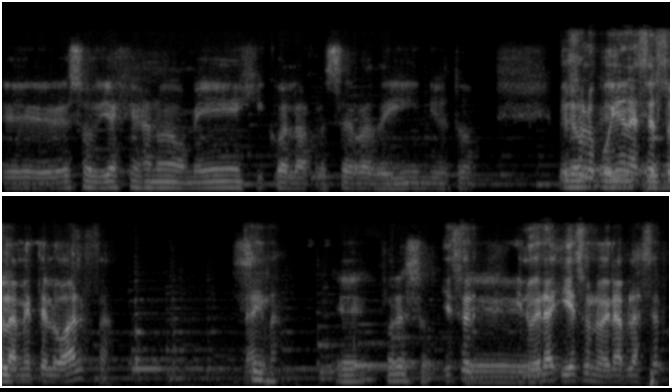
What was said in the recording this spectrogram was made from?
Eh, esos viajes a Nuevo México, a las reservas de indios y todo. Pero eso lo podían el, hacer solamente los alfa. Sí, eh, por eso. ¿Y eso, eh, ¿Y, no era, ¿Y eso no era placer?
